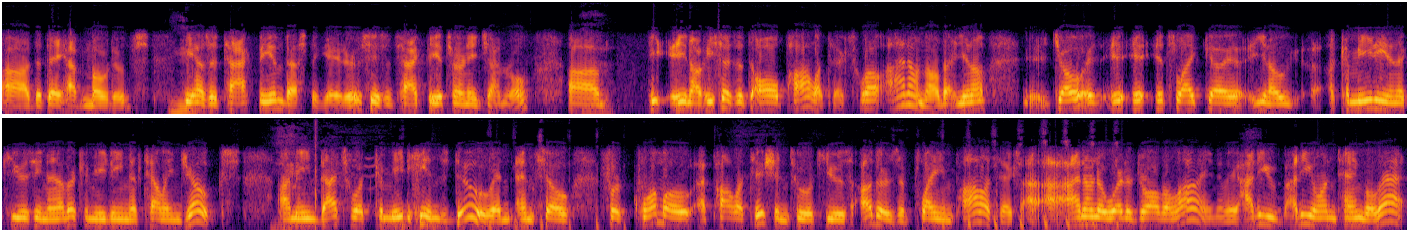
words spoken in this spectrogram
uh, that they have motives. Mm-hmm. He has attacked the investigators. He's attacked the attorney general. Um, he, you know, he says it's all politics. Well, I don't know that. You know, Joe, it, it, it's like uh, you know a comedian accusing another comedian of telling jokes. I mean, that's what comedians do, and and so for Cuomo, a politician, to accuse others of playing politics, I, I don't know where to draw the line. I mean, how do you how do you untangle that?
